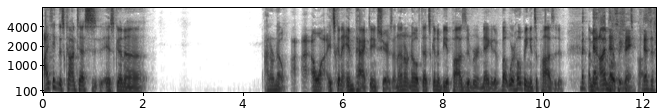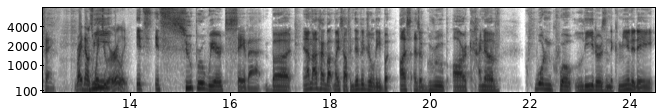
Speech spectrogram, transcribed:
I think this contest is gonna I don't know. I, I want it's going to impact Inkshares, and I don't know if that's going to be a positive or a negative. But we're hoping it's a positive. But I mean, I'm hoping it's a positive. That's the thing. Right now, it's we, way too early. It's it's super weird to say that, but and I'm not talking about myself individually, but us as a group are kind of quote unquote leaders in the community.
